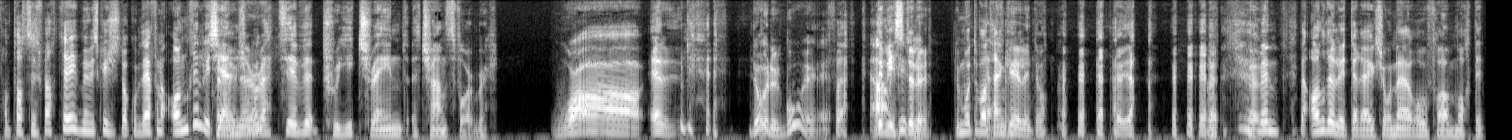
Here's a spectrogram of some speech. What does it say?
fantastisk verktøy, men vi skal ikke snakke om det. For den andre litteraturen Generative pre-trained transformer. Wow! Da er du god. Det visste du. Du måtte bare tenke deg litt om. ja. Men den andre lytterreaksjonen er òg fra Martin.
